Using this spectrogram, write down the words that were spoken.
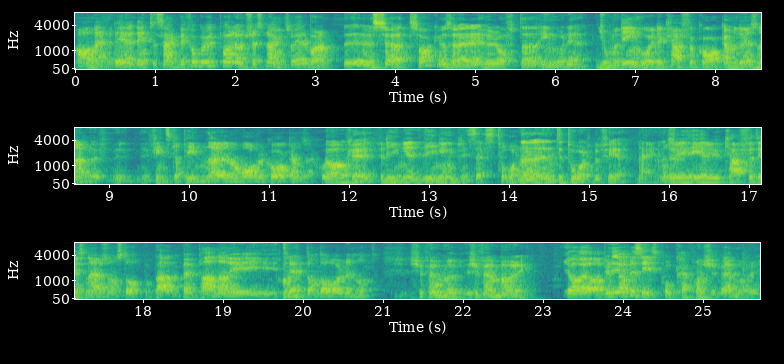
Ja, nej, men det, är- det är intressant. Vi får gå ut på lunchrestaurang, så är det bara. Är det Sötsaker och sådär? Hur ofta ingår det? Jo, men det ingår ju. Det är kaffe och kaka, men då är det en sån här eh, finska pinnar eller havrekaka. Sån här skit. Ja, okej. För det är ingen, det är ingen prinsesstårta. Nej, nej, det är inte tårtbuffé. Nej, och så är det ju kaffet i en sån här som stått på pan, pannan i 13 dagar eller något. 25, Och- 25-öring. Ja, ja, ja precis. Koka på en 25-öring.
